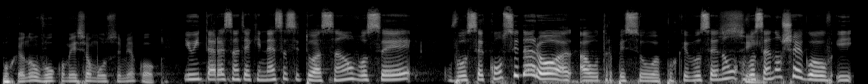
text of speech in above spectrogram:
porque eu não vou comer esse almoço sem minha coca. E o interessante é que nessa situação você você considerou a, a outra pessoa, porque você não você não chegou e,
